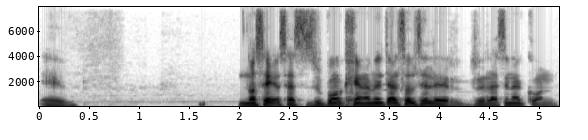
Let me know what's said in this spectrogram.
eh, no sé, o sea, supongo que generalmente al sol se le relaciona con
